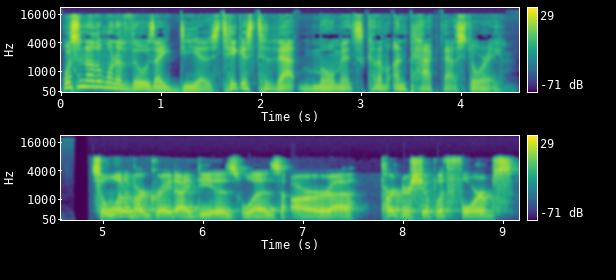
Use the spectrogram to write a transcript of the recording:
What's another one of those ideas? Take us to that moment, kind of unpack that story. So, one of our great ideas was our uh, partnership with Forbes.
